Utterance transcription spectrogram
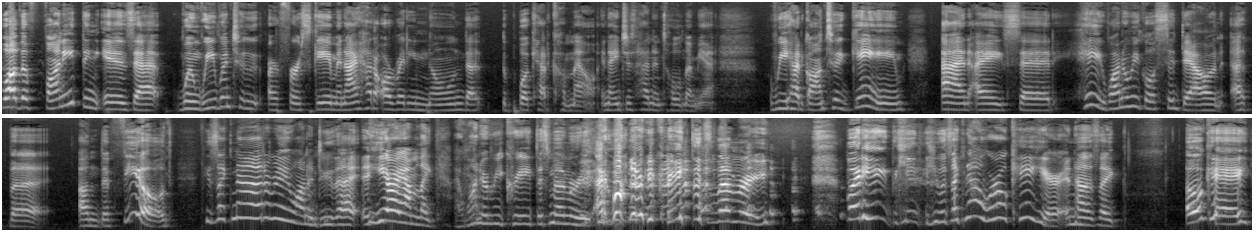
well, the funny thing is that when we went to our first game, and I had already known that the book had come out, and I just hadn't told them yet. We had gone to a game, and I said, "Hey, why don't we go sit down at the on the field?" He's like, "Nah, I don't really want to do that." And here I am, like, "I want to recreate this memory. I want to recreate this memory." But he, he he was like, "No, we're okay here," and I was like, "Okay."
